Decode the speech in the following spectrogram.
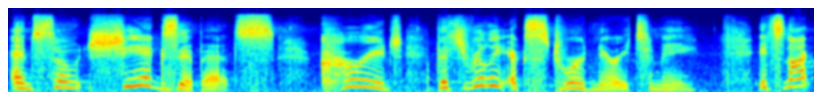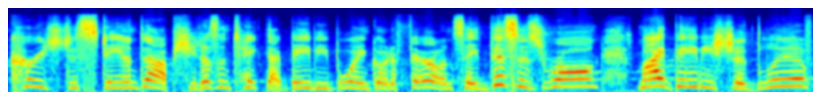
And so she exhibits courage that's really extraordinary to me. It's not courage to stand up. She doesn't take that baby boy and go to Pharaoh and say, This is wrong. My baby should live.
